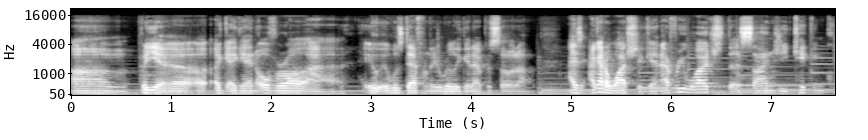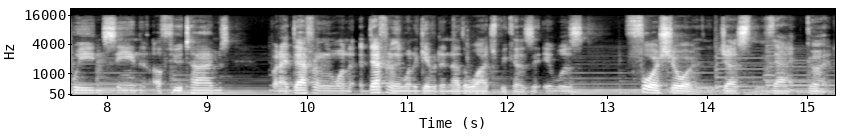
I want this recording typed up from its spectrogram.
Um, but yeah, uh, again, overall, uh, it, it, was definitely a really good episode. Um, I, I gotta watch it again. I've rewatched the Sanji kicking Queen scene a few times, but I definitely want definitely want to give it another watch because it was for sure just that good.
